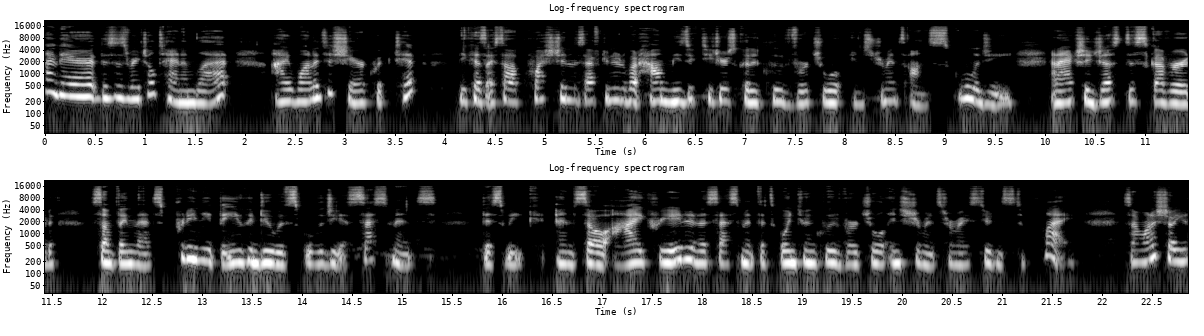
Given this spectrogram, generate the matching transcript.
Hi there, this is Rachel Tannenblatt. I wanted to share a quick tip because I saw a question this afternoon about how music teachers could include virtual instruments on Schoology. And I actually just discovered something that's pretty neat that you can do with Schoology assessments this week. And so I created an assessment that's going to include virtual instruments for my students to play. So I want to show you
